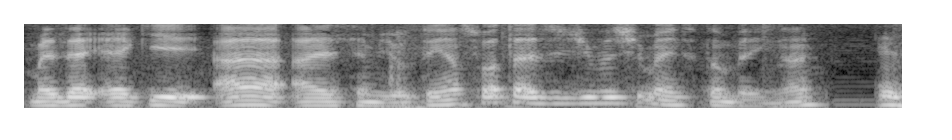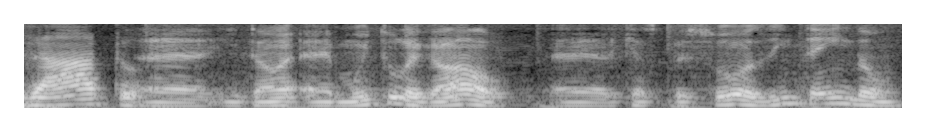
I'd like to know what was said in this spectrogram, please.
Mas é, é que a, a SMU tem a sua tese de investimento também, né? Exato. É, então é muito legal é, que as pessoas entendam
